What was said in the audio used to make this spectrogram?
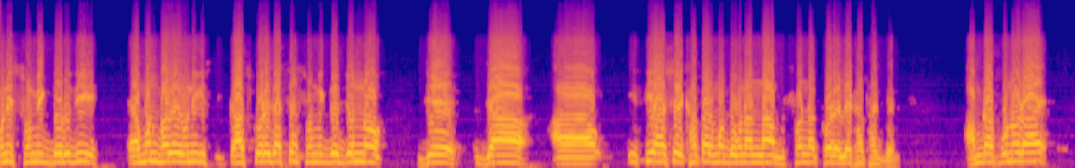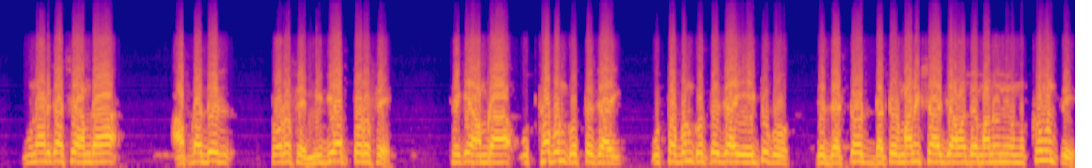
উনি শ্রমিক দর্দী এমনভাবে উনি কাজ করে যাচ্ছেন শ্রমিকদের জন্য যে যা ইতিহাসের খাতার মধ্যে ওনার নাম স্বর্ণাক্ষরে লেখা থাকবেন আমরা পুনরায় উনার কাছে আমরা আপনাদের তরফে, মিডিয়ার তরফে থেকে আমরা উত্থাপন করতে চাই, উত্থাপন করতে চাই এইটুকু যে ডক্টর ডক্টর মানিক সাহায্য আমাদের মাননীয় মুখ্যমন্ত্রী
